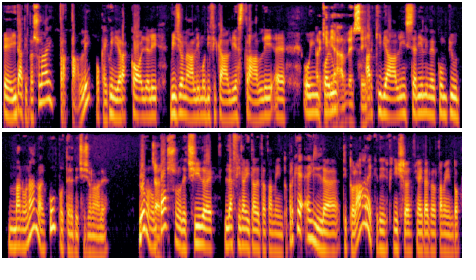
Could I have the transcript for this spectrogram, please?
eh, i dati personali, trattarli, ok, quindi raccoglierli, visionarli, modificarli, estrarli eh, o in archiviarli, sì. archiviarli, inserirli nel computer, ma non hanno alcun potere decisionale. Loro non certo. possono decidere la finalità del trattamento, perché è il titolare che definisce la finalità del trattamento,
